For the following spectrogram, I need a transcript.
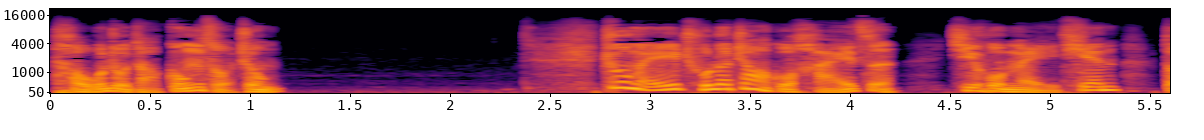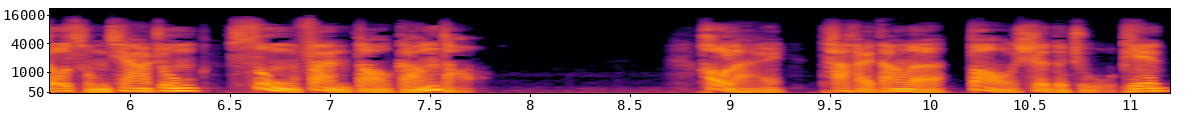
投入到工作中。朱梅除了照顾孩子，几乎每天都从家中送饭到港岛。后来，他还当了报社的主编。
